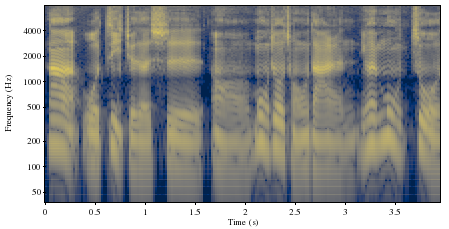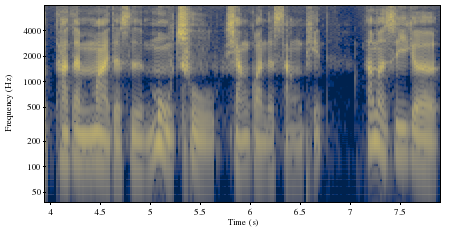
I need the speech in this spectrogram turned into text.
那我自己觉得是，哦、木作宠物达人，因为木作他在卖的是木畜相关的商品，他们是一个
